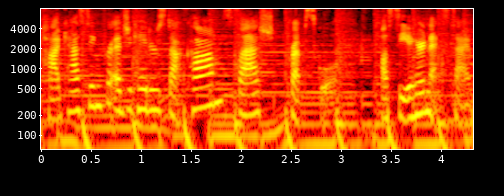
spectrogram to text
podcastingforeducators.com slash prep school. I'll see you here next time.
